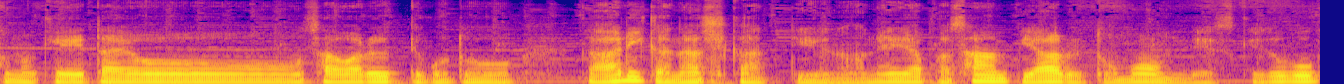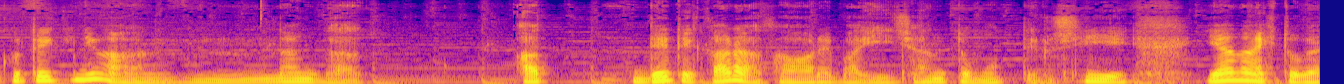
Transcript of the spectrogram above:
その携帯を触るってことをがありかなしかっていうのはね、やっぱ賛否あると思うんですけど、僕的には、なんか、あ、出てから触ればいいじゃんと思ってるし、嫌な人が、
